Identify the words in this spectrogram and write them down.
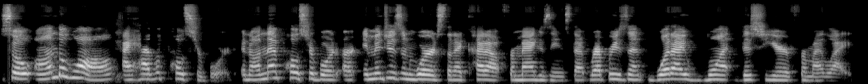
So on the wall, I have a poster board, and on that poster board are images and words that I cut out from magazines that represent what I want this year for my life.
